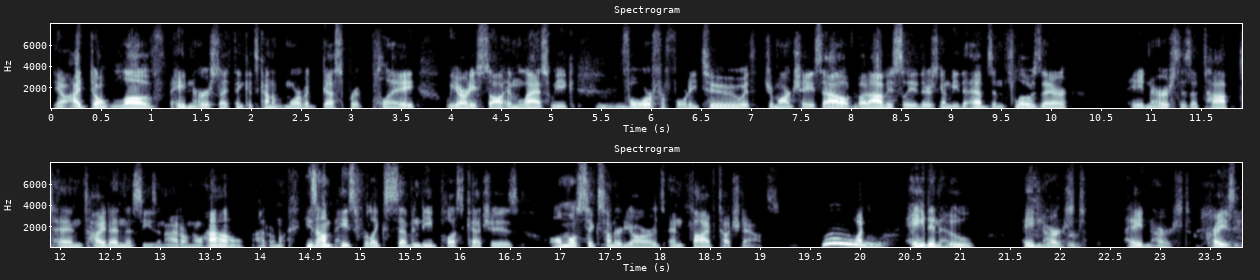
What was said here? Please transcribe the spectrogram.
you know, I don't love Hayden Hurst. I think it's kind of more of a desperate play. We already saw him last week, mm-hmm. four for 42 with Ja'Marr Chase out, but obviously there's going to be the ebbs and flows there. Hayden Hurst is a top 10 tight end this season. I don't know how. I don't know. He's on pace for like 70 plus catches, almost 600 yards, and five touchdowns. Woo. What? Hayden who? Hayden Hurst. Hayden Hurst. Crazy.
